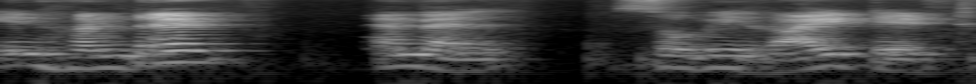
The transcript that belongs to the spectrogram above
in 100 ml. So we write it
